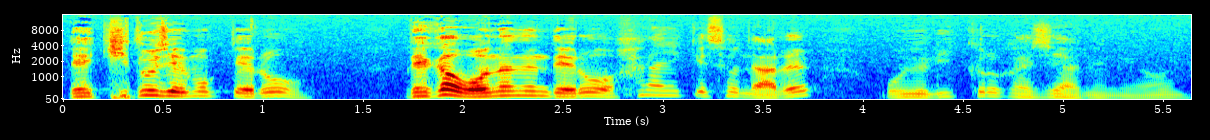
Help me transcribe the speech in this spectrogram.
내 기도 제목대로 내가 원하는 대로 하나님께서 나를 오늘 이끌어 가지 않으면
